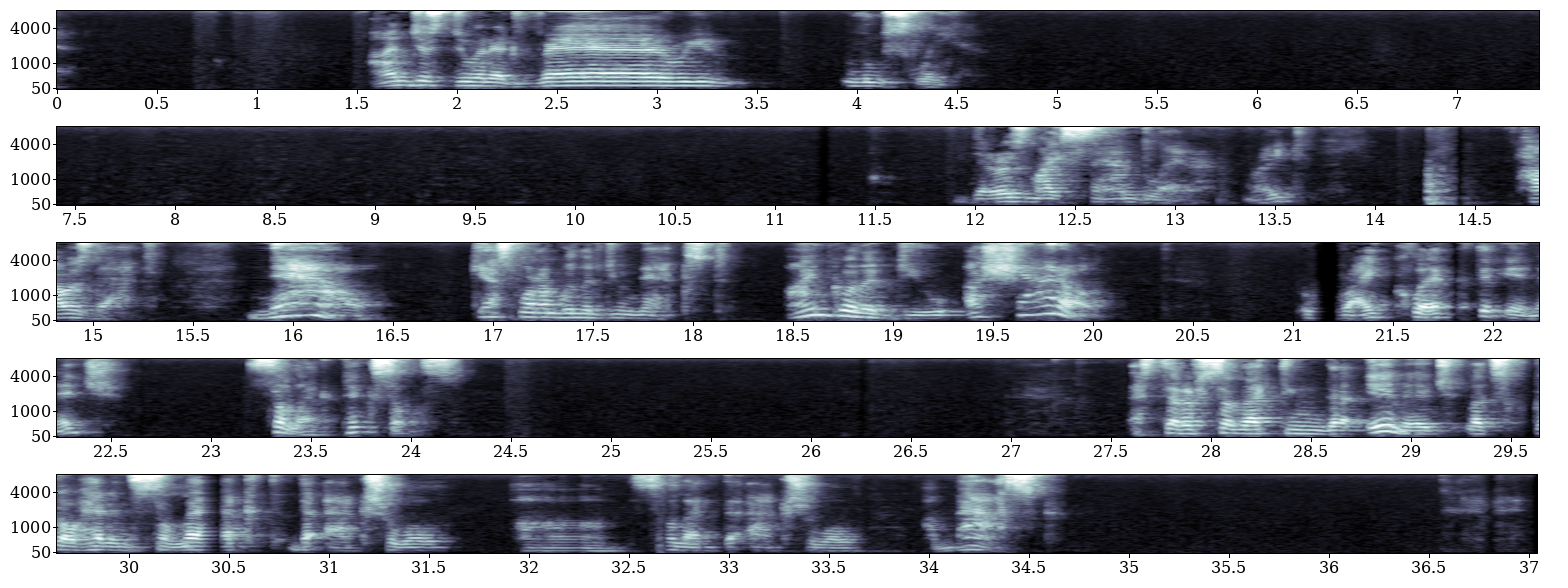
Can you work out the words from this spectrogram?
I'm just doing it very loosely. There is my sand layer, right? How is that? Now, guess what I'm going to do next? I'm going to do a shadow. Right click the image, select pixels. Instead of selecting the image, let's go ahead and select the actual, um, select the actual uh, mask.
